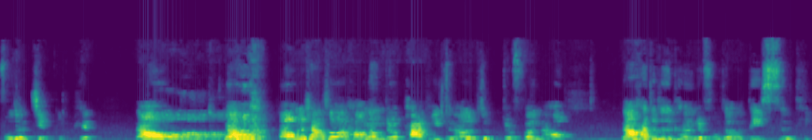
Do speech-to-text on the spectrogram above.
负责剪影片，然后哦然后然后我就想说好，那我们就爬梯子，然后就就分，然后然后他就是可能就负责第四题。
